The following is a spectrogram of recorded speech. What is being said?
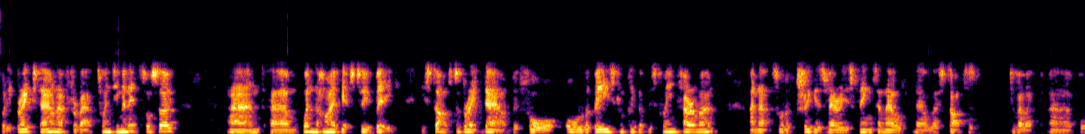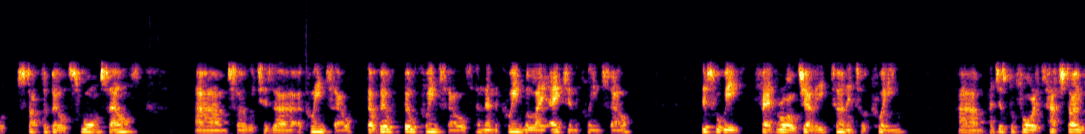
But it breaks down after about 20 minutes or so, and um, when the hive gets too big, it starts to break down before all the bees can pick up this queen pheromone, and that sort of triggers various things, and they'll they'll, they'll start to develop uh, or start to build swarm cells. Um, so which is a, a, queen cell. They'll build build queen cells, and then the queen will lay eggs in the queen cell, this will be fed royal jelly, turn into a queen, um, and just before it's hatched over,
